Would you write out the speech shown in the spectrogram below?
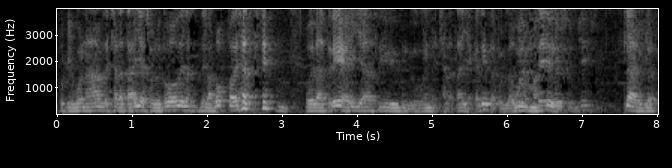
Porque el bueno habla, echa la talla, sobre todo de las de la 2 para adelante, o de la 3, ahí ya así, bueno, echa la talla, caleta, pues la 1 es más serio. Claro, claro.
